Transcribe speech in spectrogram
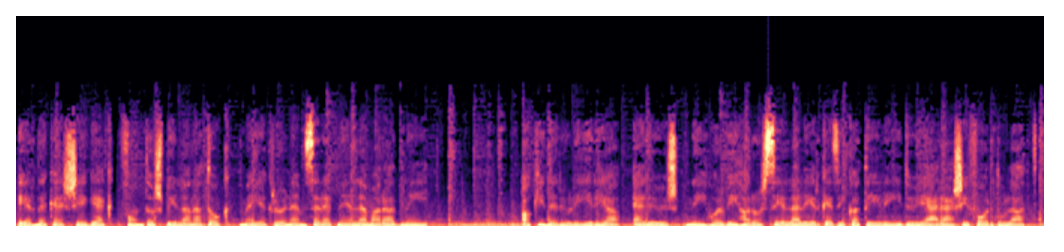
Érdekességek, fontos pillanatok, melyekről nem szeretnél lemaradni. A kiderül írja, erős, néhol viharos széllel érkezik a téli időjárási fordulat.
